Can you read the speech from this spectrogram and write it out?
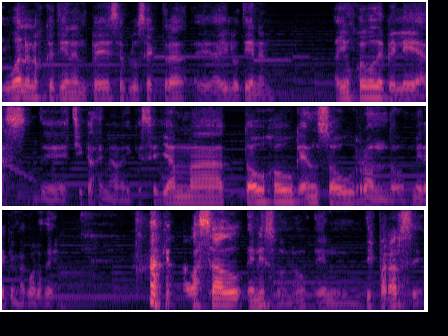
igual a los que tienen PS Plus Extra, eh, ahí lo tienen. Hay un juego de peleas de chicas de nave que se llama Touhou Gensou Rondo. Mira que me acordé. que está basado en eso, ¿no? En dispararse.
